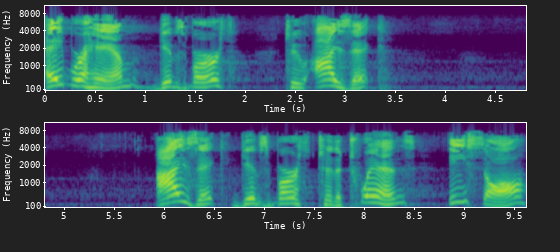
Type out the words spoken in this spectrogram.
Abraham gives birth to Isaac. Isaac gives birth to the twins, Esau,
